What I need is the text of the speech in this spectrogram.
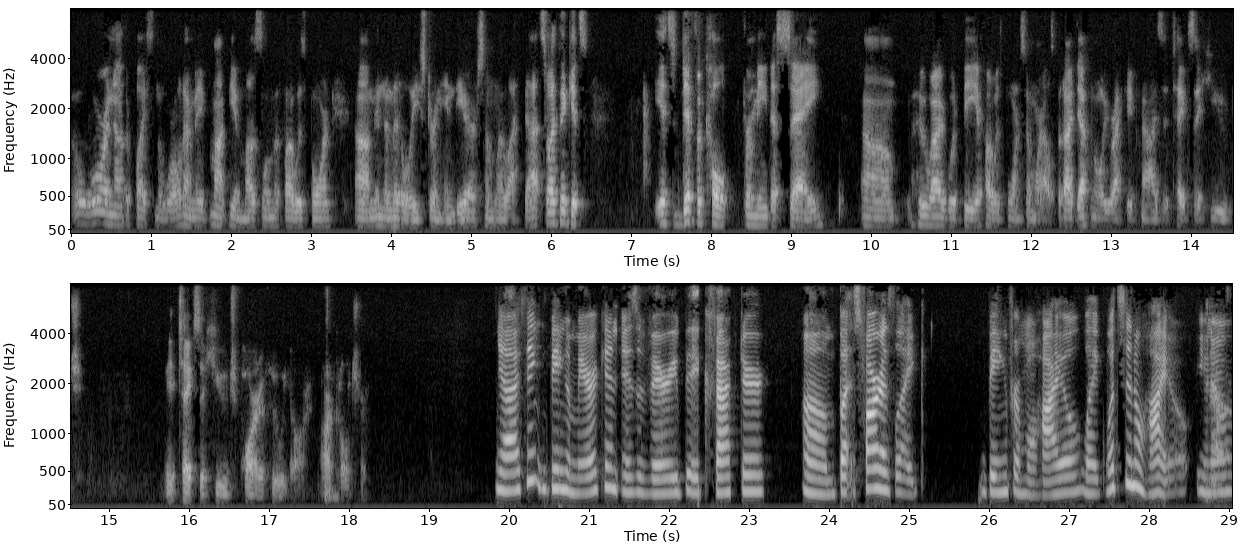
or another place in the world. I may, might be a Muslim if I was born um, in the Middle East or in India or somewhere like that. So I think it's it's difficult for me to say um, who I would be if I was born somewhere else, but I definitely recognize it takes a huge it takes a huge part of who we are, our culture. Yeah, I think being American is a very big factor. Um, but as far as like being from Ohio, like what's in Ohio? You know,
